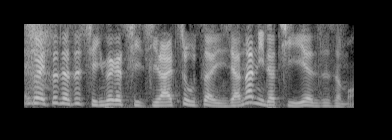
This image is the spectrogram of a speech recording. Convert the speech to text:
所以真的是请那个琪琪来助阵一下。那你的体验是什么？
